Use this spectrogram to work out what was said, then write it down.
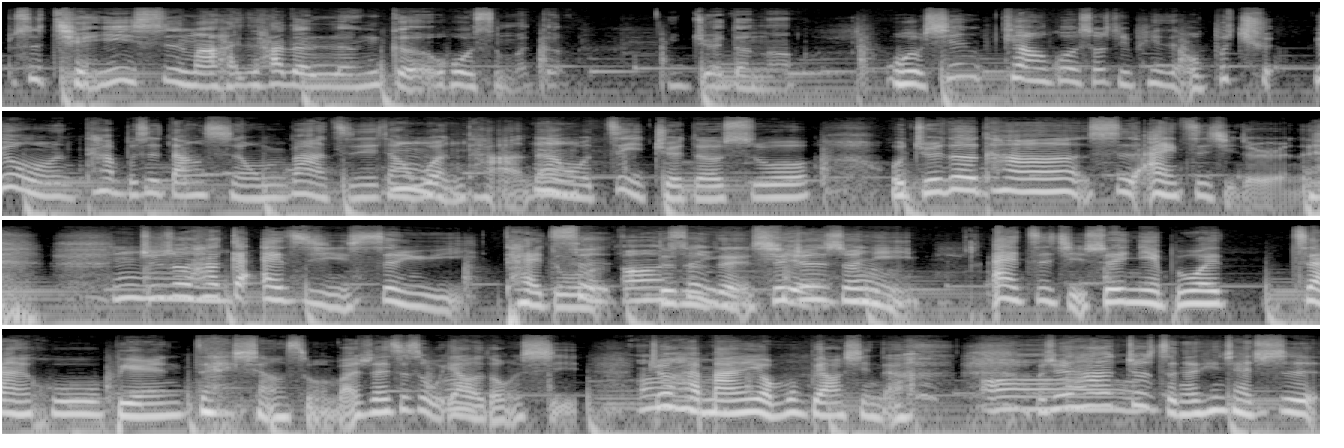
不是潜意识吗？还是他的人格或什么的？你觉得呢？我先跳过收集癖的，我不去，因为我们他不是当事人，我没办法直接这样问他。嗯、但我自己觉得说，我觉得他是爱自己的人，嗯、就是说他该爱自己胜于太多，哦、对对对，所以就是说你爱自己，所以你也不会在乎别人在想什么吧。所以这是我要的东西，嗯、就还蛮有目标性的。哦、我觉得他就整个听起来就是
